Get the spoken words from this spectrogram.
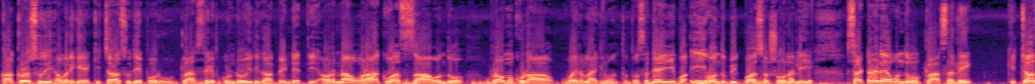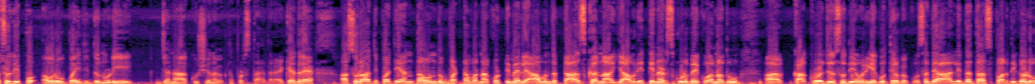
ಕಾಕ್ರೋಚ್ ಸುದೀಪ್ ಅವರಿಗೆ, ಕಿಚ್ಚಾ ಸುದೀಪ್ ಅವರು ಕ್ಲಾಸ್ ತೆಗೆದುಕೊಂಡು ಇದೀಗ ಬೆಂಡೆತ್ತಿ ಅವರನ್ನ ಹೊರಾಕುವ ಸ- ಒಂದು ಪ್ರೋಮೋ ಕೂಡ ವೈರಲ್ ಆಗಿರುವಂಥದ್ದು. ಸದ್ಯ ಈ ಬ, ಈ ಒಂದು ಬಿಗ್ ಬಾಸ್ ಶೋನಲ್ಲಿ ಸ್ಯಾಟರ್ಡೆ ಒಂದು ಕ್ಲಾಸ್ ಅಲ್ಲಿ ಕಿಚ್ಚ ಸುದೀಪ್ ಅವರು ಬೈದಿದ್ದು ನೋಡಿ ಜನ ಖುಷಿಯನ್ನು ವ್ಯಕ್ತಪಡಿಸ್ತಾ ಇದ್ದಾರೆ. ಯಾಕೆಂದ್ರೆ ಅಸುರಾಧಿಪತಿ ಅಂತ ಒಂದು ಪಟ್ಟವನ್ನ ಕೊಟ್ಟ ಮೇಲೆ ಆ ಒಂದು ಟಾಸ್ಕ್ ಅನ್ನ ಯಾವ ರೀತಿ ನಡೆಸ್ಕೊಡ್ಬೇಕು ಅನ್ನೋದು ಕಾಕ್ರೋಜ್ ಸುದಿ ಅವರಿಗೆ ಗೊತ್ತಿರಬೇಕು. ಸದ್ಯ ಅಲ್ಲಿದ್ದಂತಹ ಸ್ಪರ್ಧಿಗಳು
